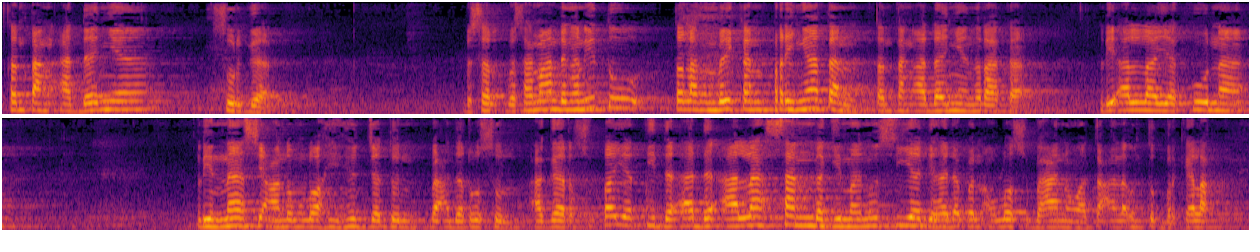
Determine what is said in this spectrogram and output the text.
tentang adanya surga. Bersamaan dengan itu telah memberikan peringatan tentang adanya neraka. Li alla yakuna linnasi 'alallahi hujjatun ba'da rusul agar supaya tidak ada alasan bagi manusia di hadapan Allah Subhanahu wa taala untuk berkelak.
